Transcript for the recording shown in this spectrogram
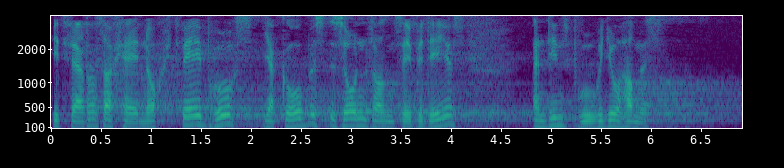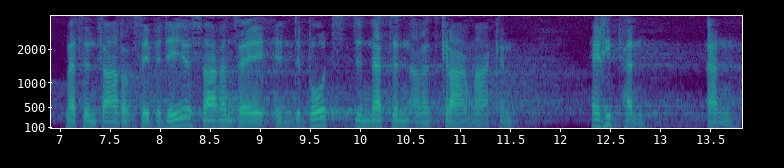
Iets verder zag hij nog twee broers, Jacobus, de zoon van Zebedeus, en diens broer Johannes. Met hun vader Zebedeus waren zij in de boot de netten aan het klaarmaken. Hij riep hen, en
